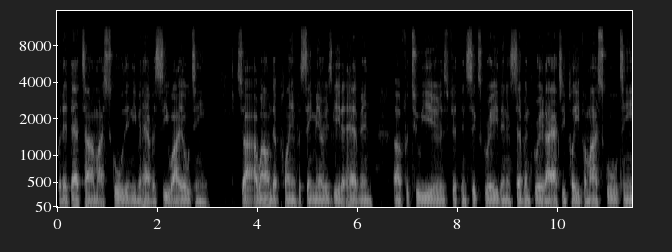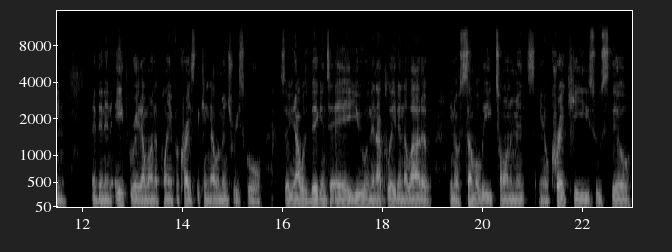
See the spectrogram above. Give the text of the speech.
but at that time, my school didn't even have a CYO team. So I wound up playing for St. Mary's Gate of Heaven uh, for two years, fifth and sixth grade. Then in seventh grade, I actually played for my school team. And then in eighth grade, I wound up playing for Christ the King Elementary School. So, you know, I was big into AAU and then I played in a lot of, you know, summer league tournaments. You know, Craig Keys, who's still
